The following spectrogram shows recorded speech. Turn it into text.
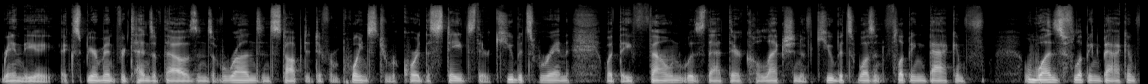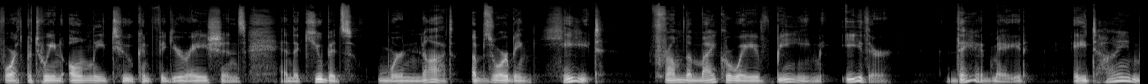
Ran the experiment for tens of thousands of runs and stopped at different points to record the states their qubits were in. What they found was that their collection of qubits wasn't flipping back and f- was flipping back and forth between only two configurations, and the qubits were not absorbing heat from the microwave beam either. They had made a time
